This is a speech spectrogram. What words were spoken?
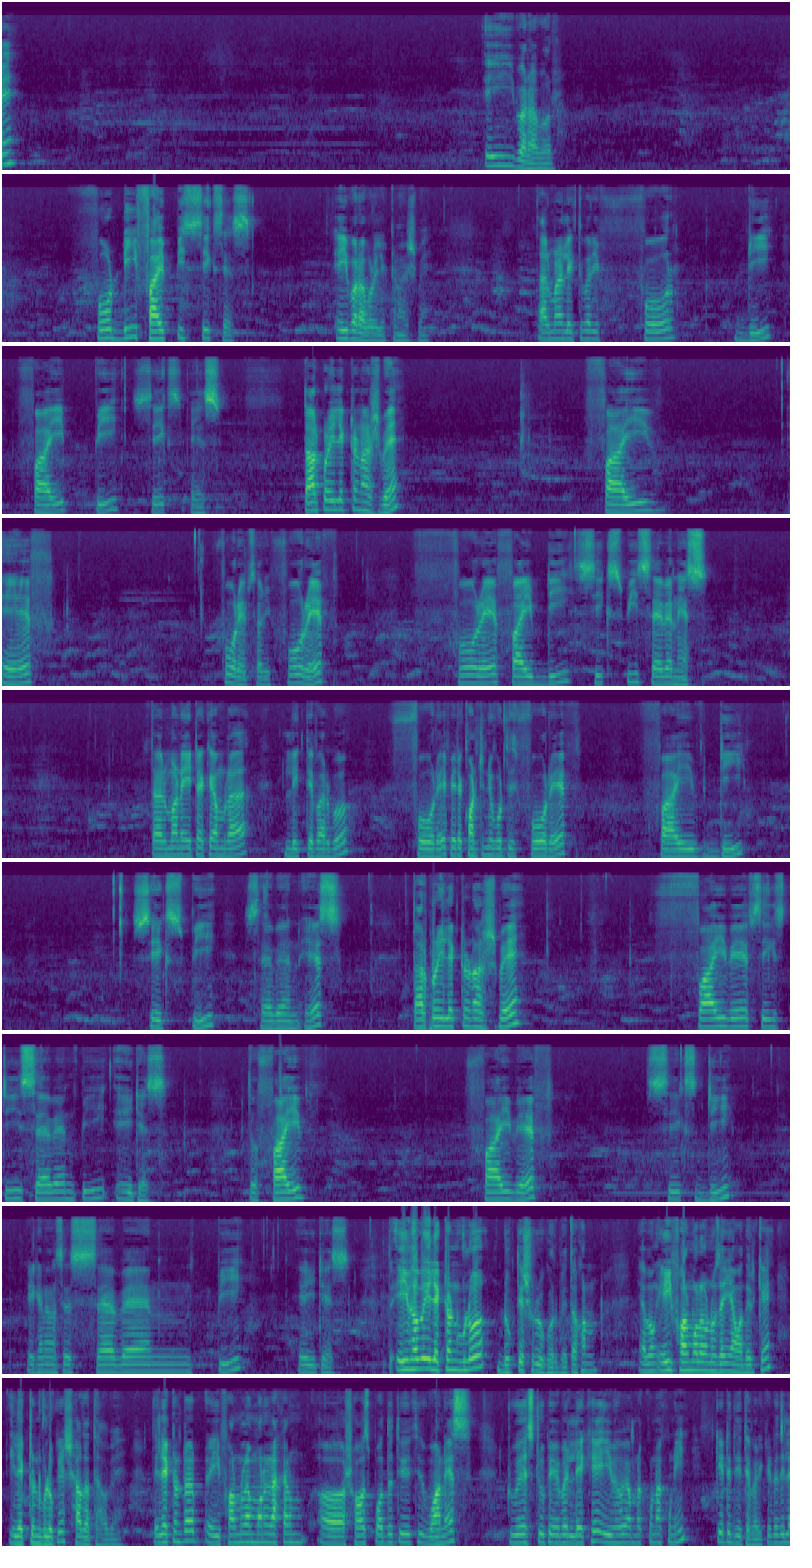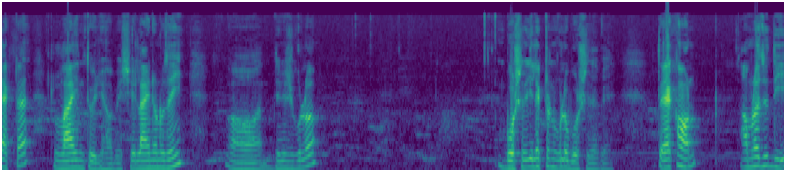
এই বরাবর। Four D five P six S এই বরাবর ইলেকট্রন আসবে। তার মানে লিখতে পারি four D five P six S তারপর ইলেকট্রন আসবে five F four F sorry four F four F five D six P seven S তার মানে এটাকে আমরা লিখতে পারব ফোর এফ এটা কন্টিনিউ করতেছি four F five D six P seven S তারপরে ইলেকট্রন আসবে five F six D seven P eight S তো five five F six D এখানে আছে সেভেন পি এইট এস তো এইভাবে ইলেকট্রনগুলো ঢুকতে শুরু করবে। তখন এবং এই ফর্মুলা অনুযায়ী আমাদেরকে ইলেকট্রনগুলোকে সাজাতে হবে। তো ইলেকট্রনটা এই ফর্মুলা মনে রাখার সহজ পদ্ধতি হচ্ছে one S two S two paper লেখে এইভাবে আমরা কোনাকুনি কেটে দিতে পারি। কেটে দিলে একটা লাইন তৈরি হবে। সেই লাইন অনুযায়ী জিনিসগুলো বসে ইলেকট্রনগুলো বসে যাবে। তো এখন আমরা যদি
